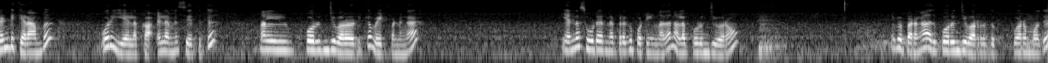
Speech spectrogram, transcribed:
ரெண்டு கிராம்பு ஒரு ஏலக்காய் எல்லாமே சேர்த்துட்டு நல் பொரிஞ்சு வர வரைக்கும் வெயிட் பண்ணுங்கள் எண்ணெய் சூடறின பிறகு போட்டிங்கன்னா தான் நல்லா பொரிஞ்சு வரும். இப்போ பாருங்கள் அது பொரிஞ்சு வர்றதுக்கு வரும்போது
